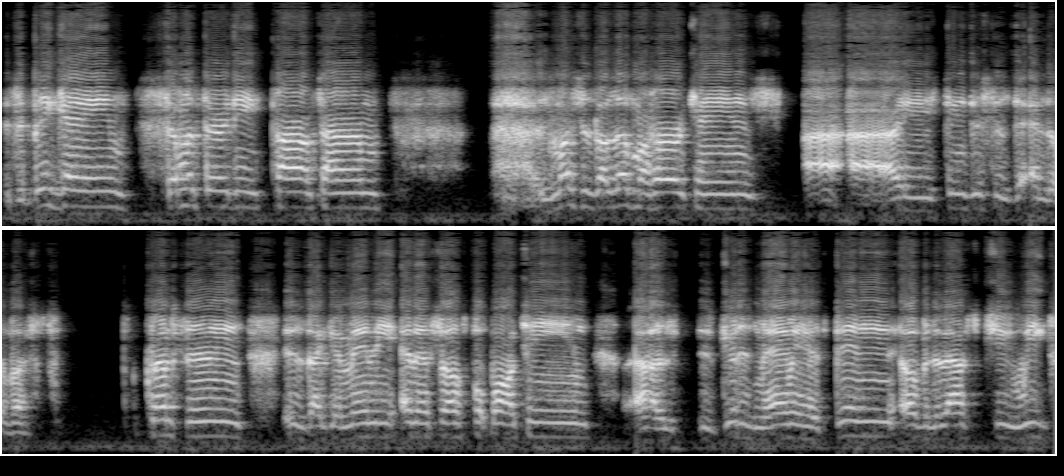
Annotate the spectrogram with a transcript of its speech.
It's a big game, 7.30, prime time. As much as I love my Hurricanes, I, I think this is the end of us. Clemson is like a mini NFL football team. Uh, as good as Miami has been over the last few weeks,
